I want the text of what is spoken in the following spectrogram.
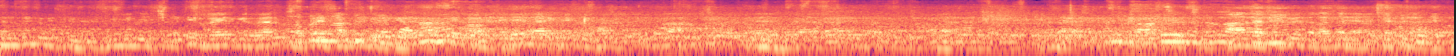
రెండు ఐదుకి ఇరవై ఆరుకి సపరేట్ సపరేట్ చెప్పిన చెప్పిన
